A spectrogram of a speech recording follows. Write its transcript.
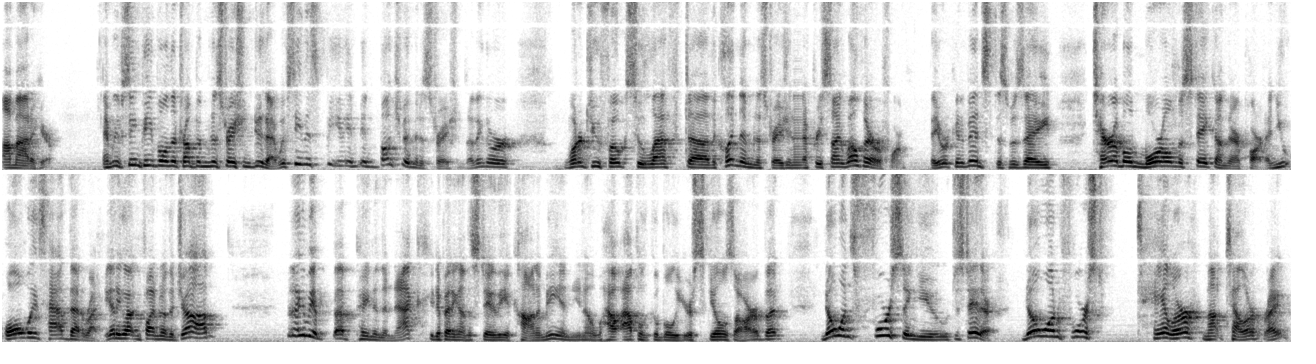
I'm out of here. And we've seen people in the Trump administration do that. We've seen this in, in a bunch of administrations. I think there were one or two folks who left uh, the Clinton administration after he signed welfare reform. They were convinced this was a terrible moral mistake on their part. And you always have that right. You got to go out and find another job. That can be a, a, pain in the neck, depending on the state of the economy and you know how applicable your skills are. But no one's forcing you to stay there. No one forced Taylor, not Teller, right?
